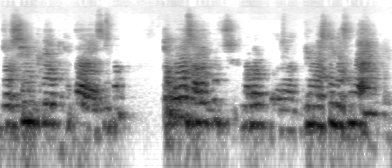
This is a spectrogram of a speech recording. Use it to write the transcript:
ਜੋ ਸੀਨ ਕ੍ਰੀਏਟ ਕੀਤਾ ਹੋਇਆ ਸੀ ਨਾ ਤਾਂ ਉਹ ਸਾਰਾ ਕੁਝ ਮਤਲਬ ਇਨਵੈਸਟੀਗੇਸ਼ਨ ਮੈਂ ਆਏਗੇ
